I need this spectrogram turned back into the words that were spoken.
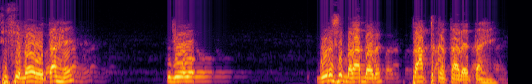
शिष्य वह होता है जो गुरु से बराबर प्राप्त करता रहता है।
